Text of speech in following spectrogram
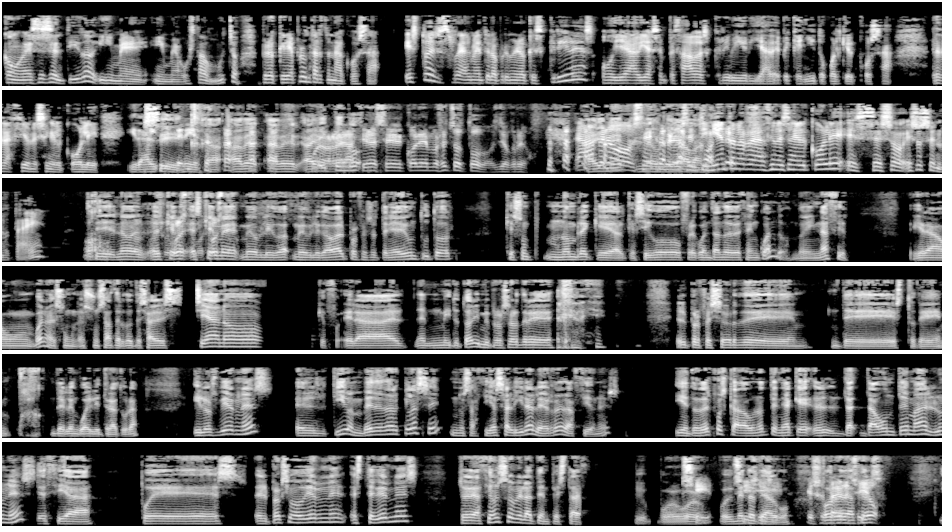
con ese sentido y me y me ha gustado mucho pero quería preguntarte una cosa esto es realmente lo primero que escribes o ya habías empezado a escribir ya de pequeñito cualquier cosa redacciones en el cole y tal y Sí, tenías- a, a ver, a ver, ahí Bueno, tengo... relaciones en el cole hemos hecho todos, yo creo. ah ahí pero, me- se- me pero el obligaba. sentimiento en las redacciones en el cole es eso eso se nota eh Ojo. Sí, no, es que, es que me, supuesto. me, obliga- me obligaba el profesor. Tenía yo un tutor que es un, un hombre que al que sigo frecuentando de vez en cuando, don Ignacio. Que era un, bueno, es un, es un sacerdote salesiano, que fue- era el- el- mi tutor y mi profesor de, el profesor de, de esto, de, de lengua y literatura. Y los viernes, el tío, en vez de dar clase, nos hacía salir a leer redacciones. Y entonces, pues cada uno tenía que, él da- daba un tema el lunes, decía, pues el próximo viernes, este viernes, redacción sobre la tempestad. Pues, bueno, pues sí, sí, sí. algo. Eso O redacciones-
